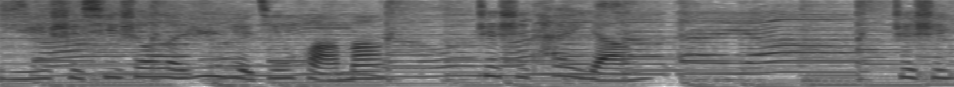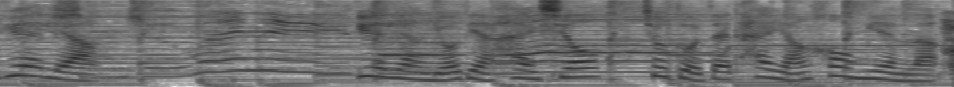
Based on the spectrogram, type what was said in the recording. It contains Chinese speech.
鱼是吸收了日月精华吗？这是太阳，这是月亮。月亮有点害羞，就躲在太阳后面了。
